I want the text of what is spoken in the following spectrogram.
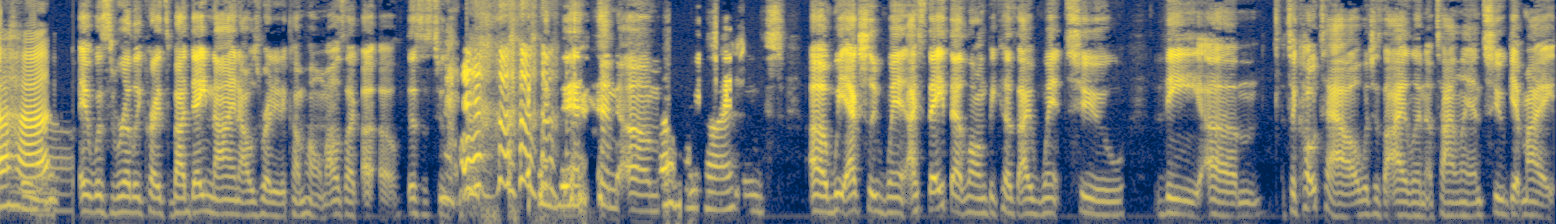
Uh huh. It was really crazy. By day nine, I was ready to come home. I was like, "Uh oh, this is too long." and then um, oh we changed. Uh, we actually went. I stayed that long because I went to the um, to Koh Tao, which is the island of Thailand, to get my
